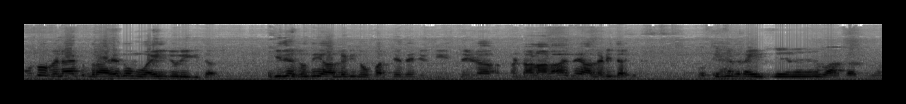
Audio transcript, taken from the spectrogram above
ਉਹ ਤੋਂ ਬਿਨਾਂ ਇੱਕ ਦਰਾਹੇ ਤੋਂ ਮੋਬਾਈਲ ਚੋਰੀ ਕੀਤਾ ਸੀ। ਜਿਹਦੇ ਸੰਬੰਧੀ ਆਲਰੇਡੀ ਦੋ ਪਰਚੇ ਤੇ ਜਗਜੀਤ ਤੇ ਜਿਹੜਾ ਅੰਡਾਲਾ ਵਾਲਾ ਇਹਦੇ ਆਲਰੇਡੀ ਦਰਜ ਹੈ ਉਹ ਕਿੰਨਾ ਕੁ ਟਾਈਮ ਸੀ ਇਹਨਾਂ ਨੇ ਵਾਰਦਾਤ ਨੂੰ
